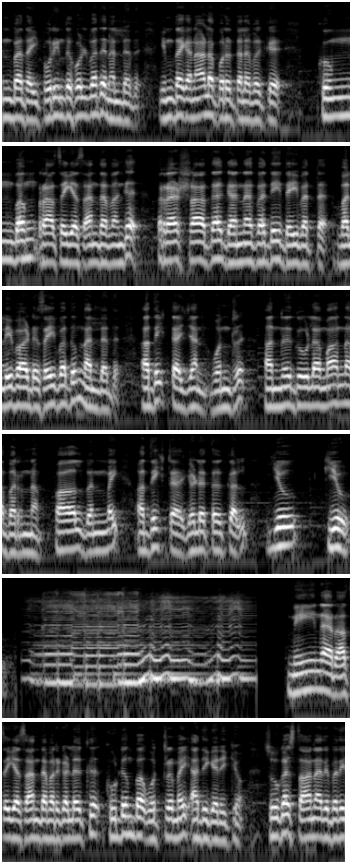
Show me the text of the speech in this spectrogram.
என்பதை புரிந்து கொள்வது நல்லது. இன்றைய நாளை பொறுத்தளவுக்கு கும்பம் ராசியை சார்ந்தவங்க பிரசாத கணபதி தெய்வத்தை வழிபாடு செய்வதும் நல்லது. அதிர்ஷ்ட எண் ஒன்று அனுகூலமான வர்ணம் பால் வெண்மை அதிர்ஷ்ட எழுத்துக்கள் யு கியூ. மீன ராசியை சார்ந்தவர்களுக்கு குடும்ப ஒற்றுமை அதிகரிக்கும். சுகஸ்தானாதிபதி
